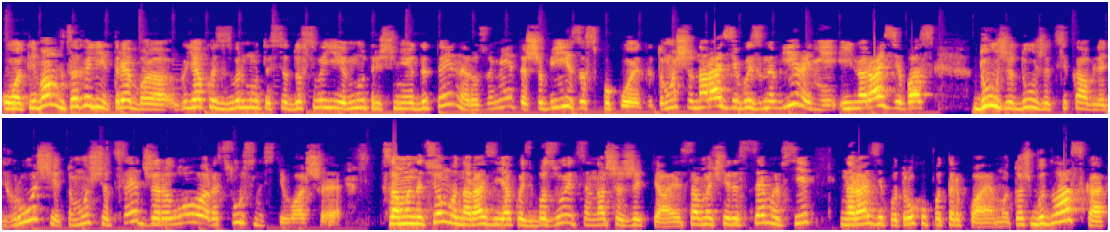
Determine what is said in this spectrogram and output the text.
От, і вам взагалі треба якось звернутися до своєї внутрішньої дитини, розумієте, щоб її заспокоїти. Тому що наразі ви зневірені, і наразі вас дуже дуже цікавлять гроші, тому що це джерело ресурсності вашої. Саме на цьому наразі якось базується наше життя. І саме через це ми всі наразі потроху потерпаємо. Тож, будь ласка,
